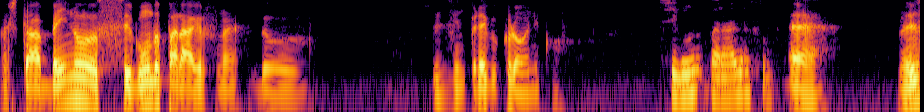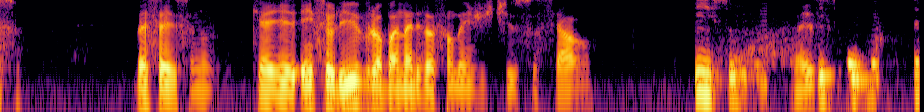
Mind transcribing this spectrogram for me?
Acho que tá bem no segundo parágrafo, né? Do, do desemprego crônico. Segundo parágrafo? É. Não é isso? Deve ser isso. Não? Que aí, em seu livro, A Banalização da Injustiça Social. Isso. Não é isso? Isso mesmo. É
